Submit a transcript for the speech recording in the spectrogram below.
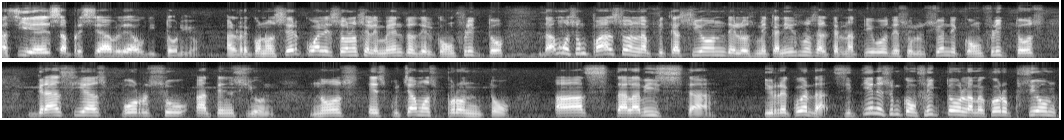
Así es, apreciable auditorio. Al reconocer cuáles son los elementos del conflicto, damos un paso en la aplicación de los mecanismos alternativos de solución de conflictos. Gracias por su atención. Nos escuchamos pronto. Hasta la vista. Y recuerda, si tienes un conflicto, la mejor opción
